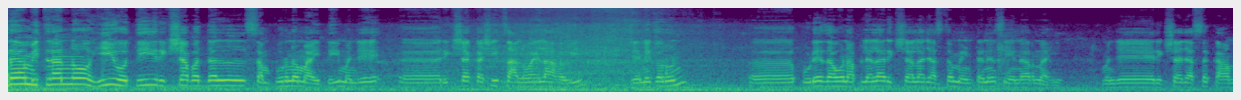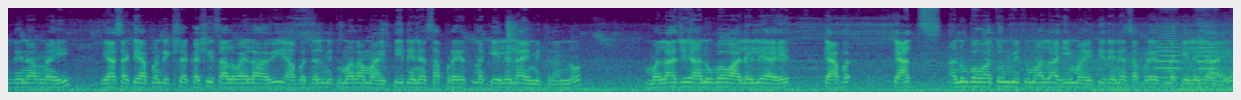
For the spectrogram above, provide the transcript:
तर मित्रांनो ही होती रिक्षाबद्दल संपूर्ण माहिती. म्हणजे रिक्षा कशी चालवायला हवी जेणेकरून पुढे जाऊन आपल्याला रिक्षाला जास्त मेंटेनन्स येणार नाही. म्हणजे रिक्षा जास्त काम देणार नाही. यासाठी आपण रिक्षा कशी चालवायला हवी याबद्दल मी तुम्हाला माहिती देण्याचा प्रयत्न केलेला आहे मित्रांनो. मला जे अनुभव आलेले आहेत त्या त्याच अनुभवातून मी तुम्हाला ही माहिती देण्याचा प्रयत्न केलेला आहे.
